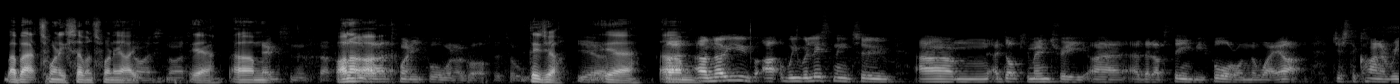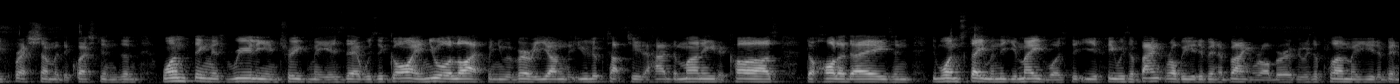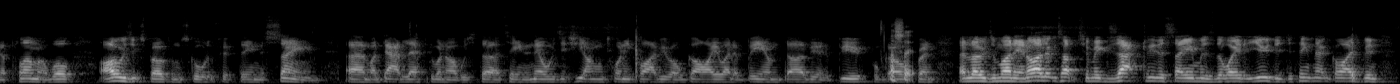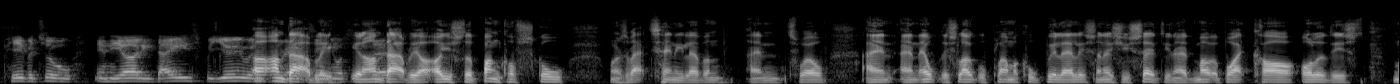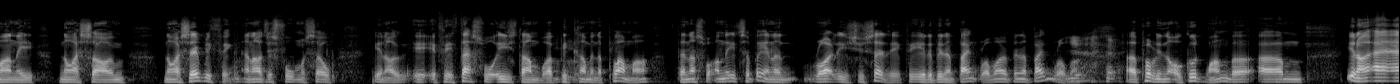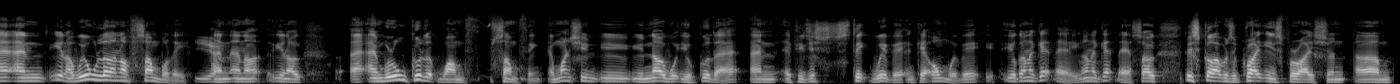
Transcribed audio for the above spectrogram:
about 27, 28. Nice, nice. Yeah. Um, Excellent stuff. I I know, was uh, about 24 when I got off the tools. did you? Yeah. Yeah. Um, I know you've. Uh, we were listening to um, a documentary uh, that I've seen before on the way up. Just to kind of refresh some of the questions. And one thing that's really intrigued me is there was a guy in your life when you were very young that you looked up to that had the money, the cars, the holidays. And the one statement that you made was that if he was a bank robber, you'd have been a bank robber. If he was a plumber, you'd have been a plumber. Well, I was expelled from school at 15, the same. Uh, my dad left when I was 13, and there was this young 25 year old guy who had a BMW and a beautiful girlfriend and loads of money. And I looked up to him exactly the same as the way that you did. Do you think that guy's been pivotal in the early days for you? Uh, undoubtedly, you know, undoubtedly. I, I, used to bunk off school when I was about 10, 11 and 12 and, and help this local plumber called Bill Ellis. And as you said, you know, had motorbike, car, holidays, money, nice home, nice everything. And I just thought myself, you know, if, if that's what he's done by mm-hmm. becoming a plumber, then that's what I need to be. And, and rightly, as you said, if he'd have been a bank robber, I'd have been a bank robber. Yeah. Uh, probably not a good one, but um, you know, and, and, you know, we all learn off somebody, yeah. and and uh, you know, and we're all good at one something. And once you, you you know what you're good at, and if you just stick with it and get on with it, you're going to get there. You're going to get there. So this guy was a great inspiration, um,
